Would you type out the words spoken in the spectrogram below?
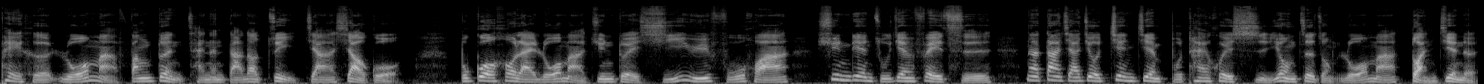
配合罗马方盾，才能达到最佳效果。不过后来罗马军队习于浮华，训练逐渐废弛，那大家就渐渐不太会使用这种罗马短剑了，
